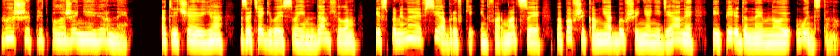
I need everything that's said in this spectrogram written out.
«Ваши предположения верны», Отвечаю я, затягиваясь своим Данхилом и вспоминая все обрывки информации, попавшей ко мне от бывшей няни Дианы и переданной мною Уинстону.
